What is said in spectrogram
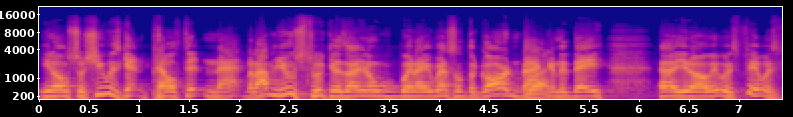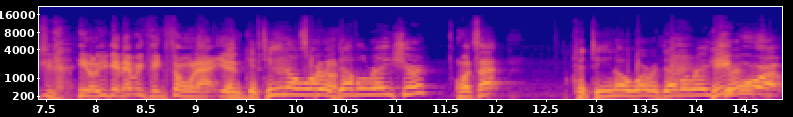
you know, so she was getting pelted and that. But I'm used to it because I know when I wrestled the Garden back Right. in the day, uh, you know, it was it was you know you get everything thrown at you. And Catino wore a Devil Ray shirt. What's that? Catino wore a Devil Ray He shirt. wore a,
